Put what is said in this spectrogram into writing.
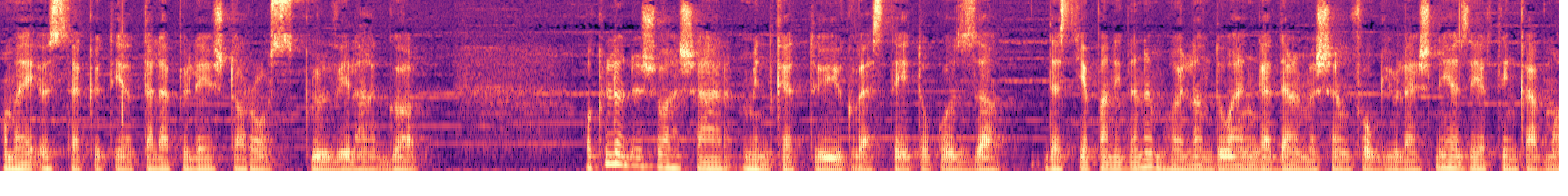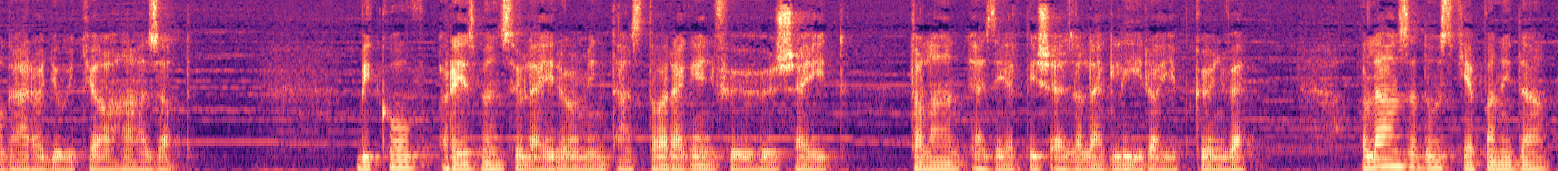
amely összeköti a települést a rossz külvilággal. A különös vásár mindkettőjük vesztét okozza, de Sztyepanida nem hajlandó engedelmesen fogjulesni, ezért inkább magára gyújtja a házat. Bikov részben szüleiről mintázta a regény főhőseit, talán ezért is ez a leglíraibb könyve. A lázadó Sztyepanida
